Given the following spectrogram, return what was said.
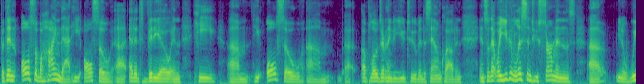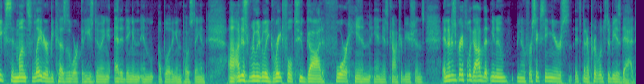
But then also behind that, he also uh, edits video, and he um, he also um, uh, uploads everything to YouTube and to SoundCloud, and and so that way you can listen to sermons, uh, you know, weeks and months later because of the work that he's doing, editing and, and uploading and posting. And uh, I'm just really, really grateful to God for him and his contributions, and I'm just grateful to God that you know, you know, for 16 years it's been a privilege to be his dad.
